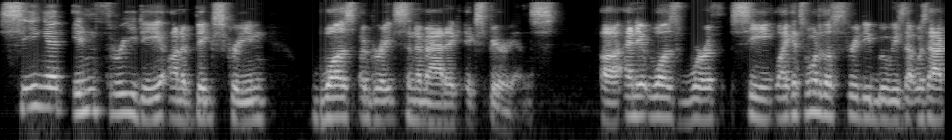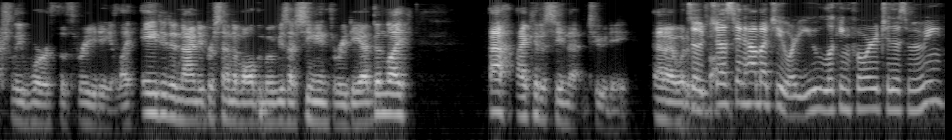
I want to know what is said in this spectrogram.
seeing it in 3D on a big screen was a great cinematic experience. Uh, and it was worth seeing. Like, it's one of those 3D movies that was actually worth the 3D. Like, 80 to 90% of all the movies I've seen in 3D, I've been like, ah, I could have seen that in 2D, and I would. Have. So, Justin, how about you? Are you looking forward to this movie?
